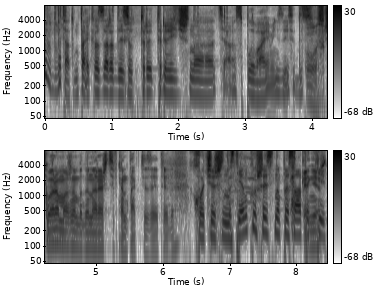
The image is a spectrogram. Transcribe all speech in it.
Ну, в 20-му, так, якраз зараз десь от три, трирічна ця спливає, мені здається, десь. О, скоро можна буде нарешті ВКонтакті зайти, да? Хочеш на стінку щось написати, Конечно. ки-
